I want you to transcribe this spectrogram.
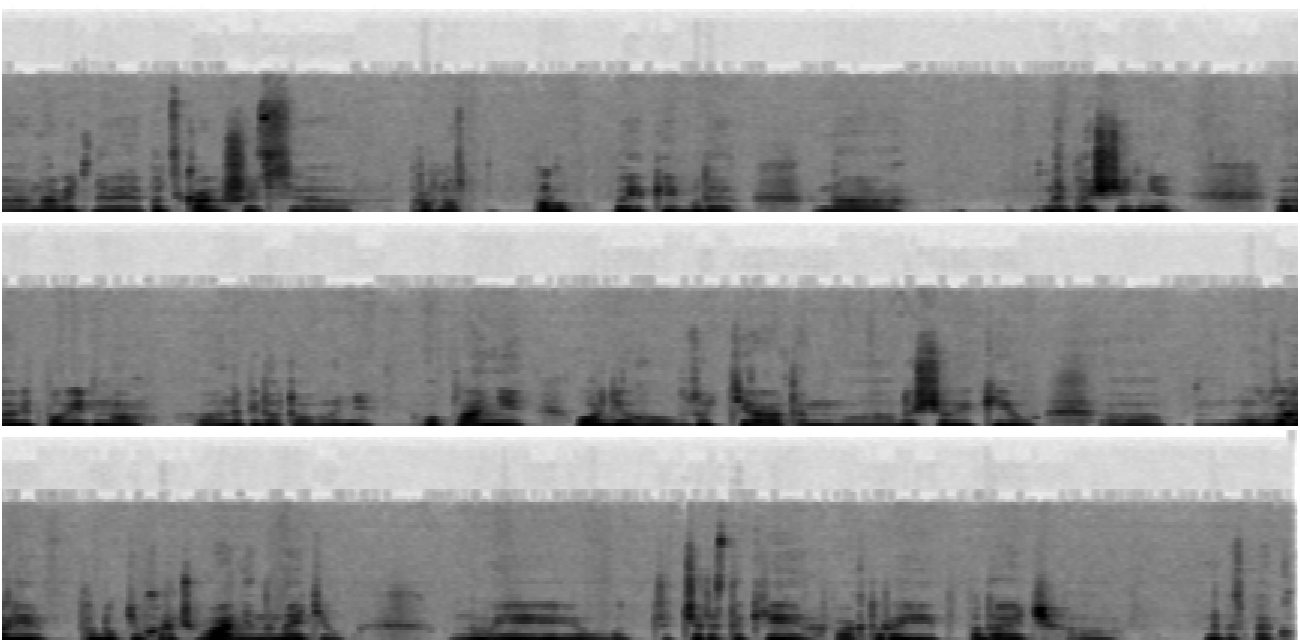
е, навіть не поцікавившись е, прогноз, про який буде на найближчі дні, Е, відповідно не підготовлені у плані одягу, взуття, там, дощовиків, ну, взагалі продуктів харчування, наметів. Ну і от через такі фактори і попадають в небезпеку.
